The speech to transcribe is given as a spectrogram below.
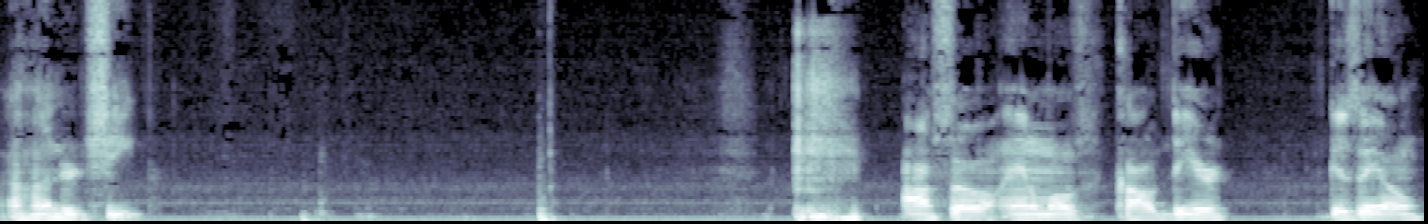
a hundred sheep. also, animals called deer, gazelle,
